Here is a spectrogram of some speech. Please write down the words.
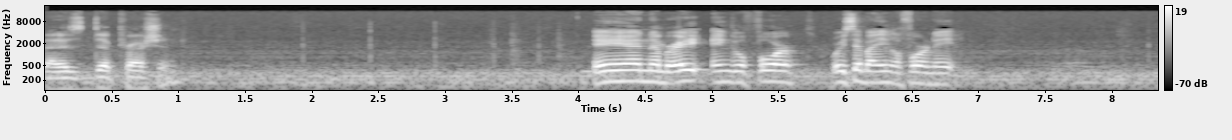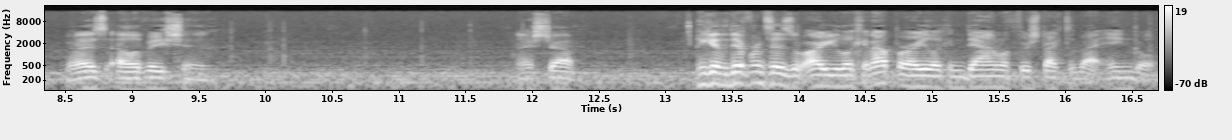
That is depression. And number 8, angle 4. What do you say about angle 4 and 8? That is elevation. Nice job. Again, the difference is are you looking up or are you looking down with respect to that angle?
